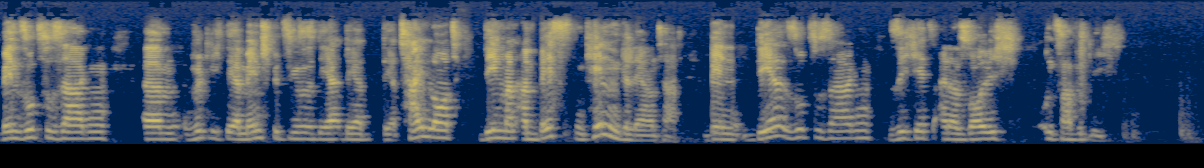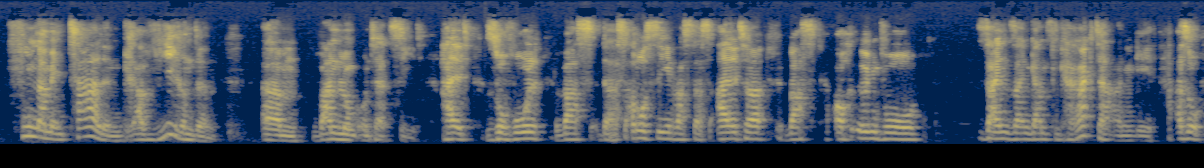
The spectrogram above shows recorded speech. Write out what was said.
wenn sozusagen ähm, wirklich der Mensch beziehungsweise der der der Time Lord, den man am besten kennengelernt hat, wenn der sozusagen sich jetzt einer solch und zwar wirklich fundamentalen, gravierenden ähm, Wandlung unterzieht. Halt sowohl was das Aussehen, was das Alter, was auch irgendwo seinen, seinen ganzen Charakter angeht. Also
